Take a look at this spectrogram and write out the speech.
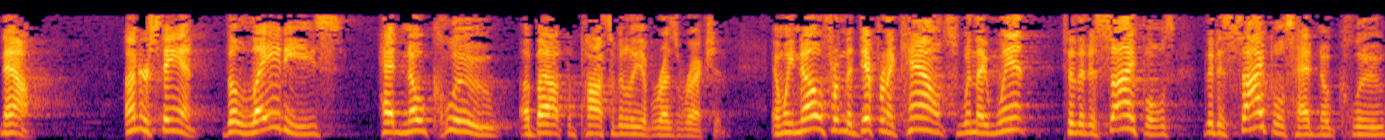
Now, understand, the ladies had no clue about the possibility of resurrection. And we know from the different accounts when they went to the disciples, the disciples had no clue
